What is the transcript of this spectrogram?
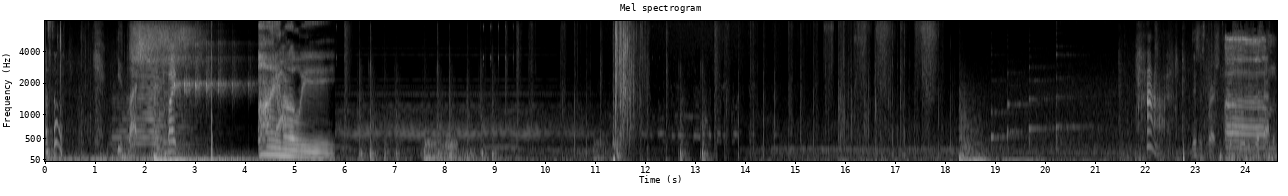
That's tough. He's black. Mike. Finally. This is fresh. This literally just Um, happened.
